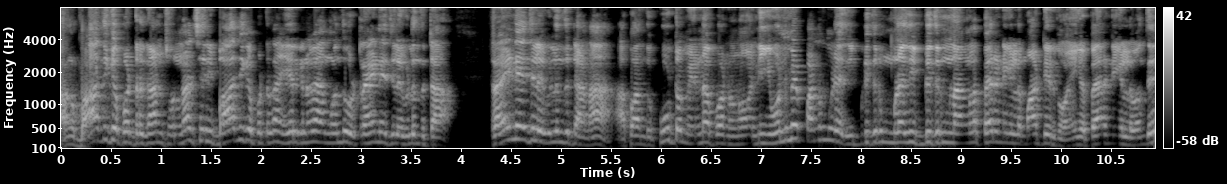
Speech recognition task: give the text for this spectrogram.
அவங்க பாதிக்கப்பட்டிருக்கான்னு சொன்னா சரி பாதிக்கப்பட்டிருக்கான் ஏற்கனவே அங்க வந்து ஒரு ட்ரைனேஜ்ல விழுந்துட்டான். ட்ரைனேஜ்ல விழுந்துட்டானா? அப்ப அந்த கூட்டம் என்ன பண்ணணும்? நீங்க ஒண்ணுமே பண்ண முடியாது. இப்படி திரும்ப முடியாது இப்படி திரும்பினாங்களா? பேரணிகள்ல மாட்டிருக்கோம் எங்க பேரணிகள்ல வந்து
